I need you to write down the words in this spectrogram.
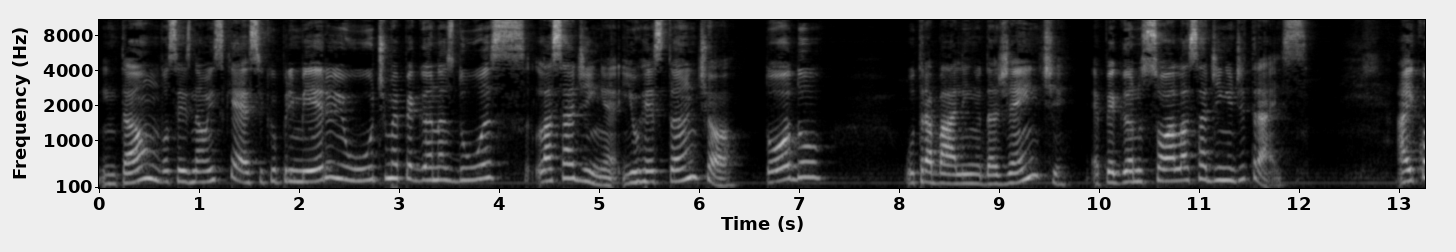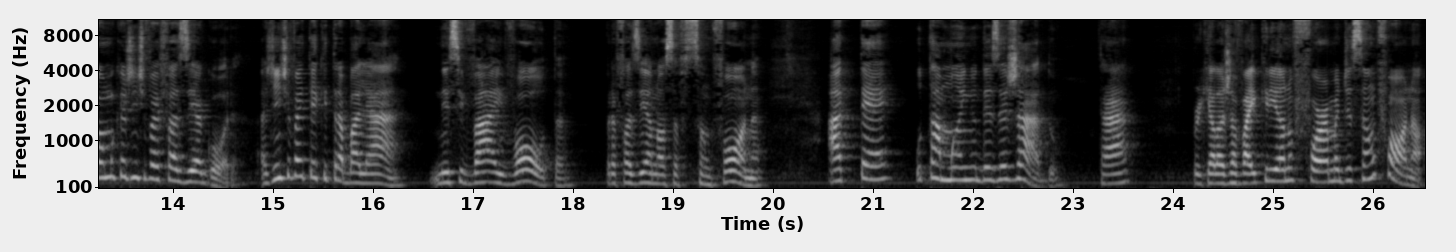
Então, vocês não esquecem que o primeiro e o último é pegando as duas laçadinhas. E o restante, ó, todo o trabalhinho da gente é pegando só a laçadinha de trás. Aí, como que a gente vai fazer agora? A gente vai ter que trabalhar nesse vai e volta para fazer a nossa sanfona até o tamanho desejado, tá? Porque ela já vai criando forma de sanfona, ó.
